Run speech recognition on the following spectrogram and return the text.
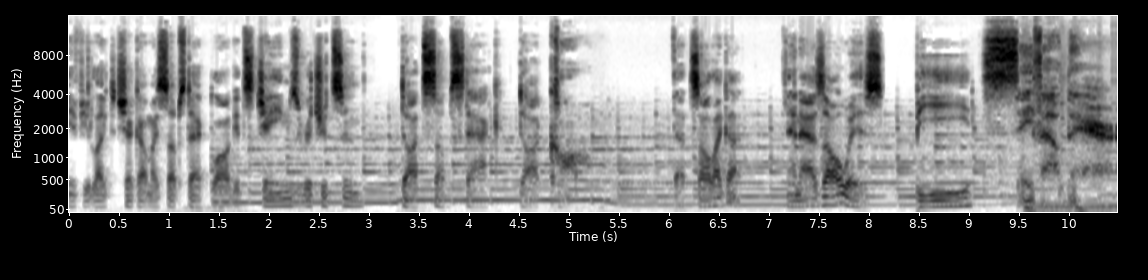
If you'd like to check out my Substack blog, it's jamesrichardson.substack.com. That's all I got. And as always, be safe out there.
